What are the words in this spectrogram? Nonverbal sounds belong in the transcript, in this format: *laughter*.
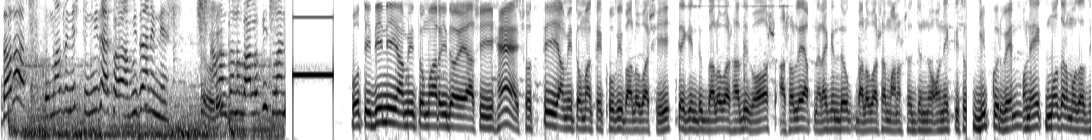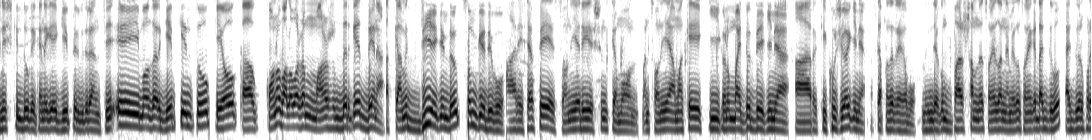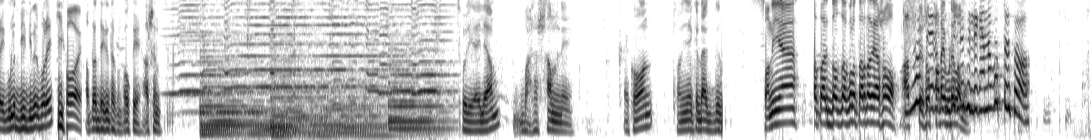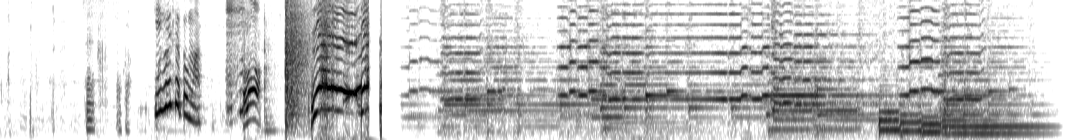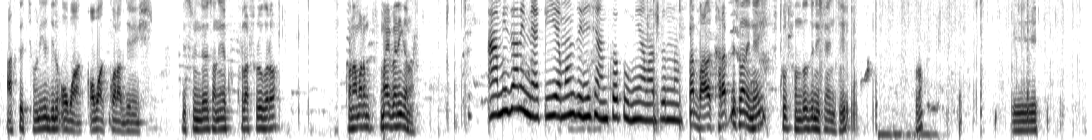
ধরো তোমার জিনিস তুমি রাখো আমি জানি না। আমার জন্য ভালো কিছু প্রতিদিনই আমি তোমার হৃদয়ে আসি। হ্যাঁ সত্যি আমি তোমাকে খুবই ভালোবাসি। কিন্তু ভালোবাসা দিবস। আসলে আপনারা কিন্তু ভালোবাসা মানুষের জন্য অনেক কিছু গিফট করবেন। অনেক মজার মজার জিনিস কিন্তু এখানে গিয়ে গিফটের ভিতরে আনছি। এই মজার গিফট কিন্তু কেউ কোনো ভালোবাসা মানুষদেরকে দে না। আজকে আমি দিয়ে কিন্তু চমকে দিব। আর এটা পেয়ে সোনিয়া রিয়েকশন কেমন? মানে সোনিয়া আমাকে কি কোনো মাধ্যম দেয় কিনা? আর কি খুশি হয় কিনা? আজকে আপনাদের দেখাবো। আমি কিন্তু এরকম বার সামনে সোনিয়া জানি, আমি এখন সোনিয়াকে ডাক দিব, ডাক দেওয়ার পরে এগুলো দিয়ে দিবার পরে কি হয়? আপনারা দেখতে থাকুন। ওকে আসেন। চলে আইলাম বাসার সামনে। এখন সোনিয়াকে ডাক দেব। সোনিয়া তাড়াতাড়ি দরজা খোলো তাড়াতাড়ি আসো। আজকে সব ফাটাই উঠে ছিলে কেন করতেছো? কি হয়েছে তোমার? চলো আজকে সোনিয়ার জন্য অবাক অবাক করার জিনিস। বিসমিল্লাহ সোনিয়া খোলা শুরু করো। এখন আমার মাই বানি কেন? আমি জানি না কি এমন জিনিস আনছো তুমি আমার জন্য। না বা- খারাপ কিছু আনি নেই খুব সুন্দর জিনিস আনছি।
